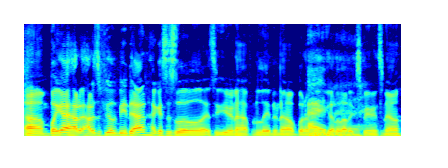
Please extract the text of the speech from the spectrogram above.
Um, but yeah, how, how does it feel to be a dad? I guess it's a little, it's a year and a half later now, but I mean, Hey, you got a lot of experience now.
